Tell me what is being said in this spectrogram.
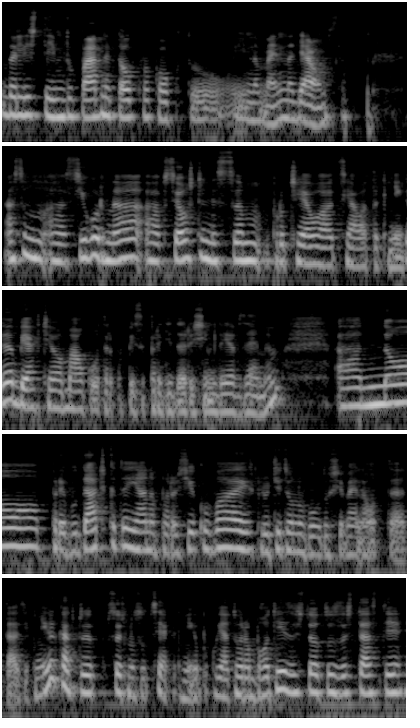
дали ще им допадне толкова, колкото и на мен. Надявам се. Аз съм а, сигурна, а, все още не съм прочела цялата книга. Бях чела малко от ръкописа преди да решим да я вземем. А, но преводачката Яна Парашикова е изключително въодушевена от а, тази книга, както е всъщност от всяка книга, по която работи, защото за щастие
